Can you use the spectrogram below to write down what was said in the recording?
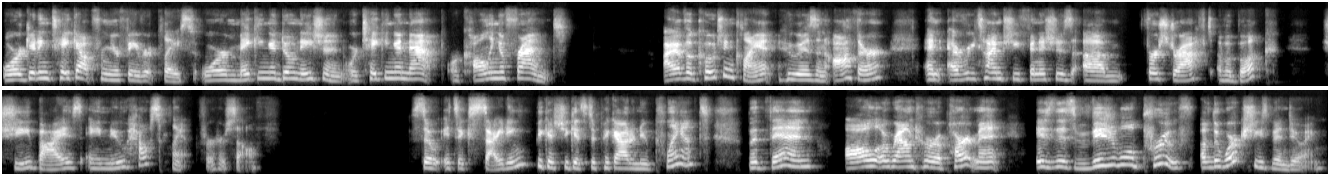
or getting takeout from your favorite place or making a donation or taking a nap or calling a friend. I have a coaching client who is an author, and every time she finishes um, first draft of a book, she buys a new house plant for herself. So it's exciting because she gets to pick out a new plant, but then all around her apartment is this visual proof of the work she's been doing.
